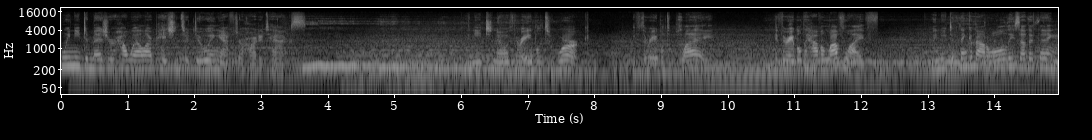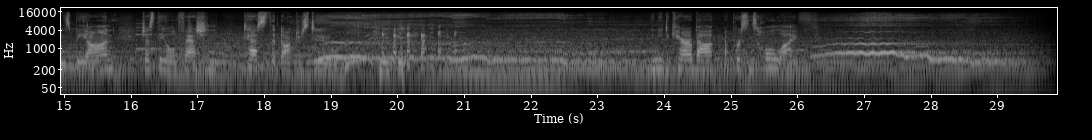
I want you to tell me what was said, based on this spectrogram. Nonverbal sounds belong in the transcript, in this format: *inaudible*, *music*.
We need to measure how well our patients are doing after heart attacks. We need to know if they're able to work, if they're able to play, if they're able to have a love life. We need to think about all these other things beyond just the old fashioned tests that doctors do. *laughs* we need to care about a person's whole life.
